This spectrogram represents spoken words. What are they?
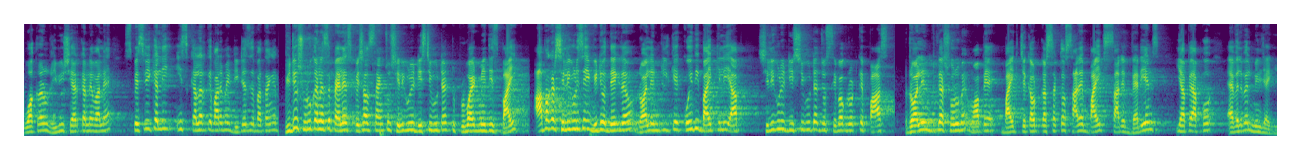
वॉक अराउंड रिव्यू शेयर करने वाले हैं। स्पेसिफिकली इस कलर के बारे में डिटेल्स से बताएँगे। वीडियो शुरू करने से पहले special thank to Siliguri distributor to provide me this bike आप अगर सिलीगुड़ी से वीडियो देख रहे हो रॉयल एनफील्ड के कोई भी बाइक के लिए आप सिलीगुड़ी डिस्ट्रीब्यूटर जो सेवक रोड के पास रॉयल एनफील्ड का शोरूम है, वहाँ पे बाइक चेकआउट कर सकते हो। सारे बाइक सारे वेरिएंट्स यहाँ पे आपको अवेलेबल मिल जाएगी।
